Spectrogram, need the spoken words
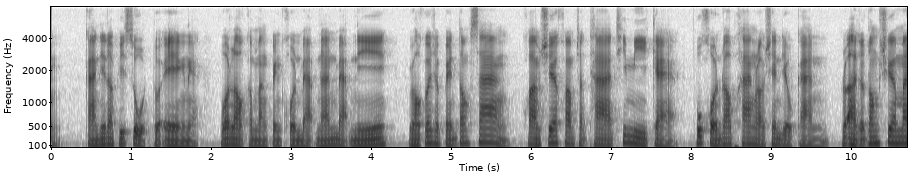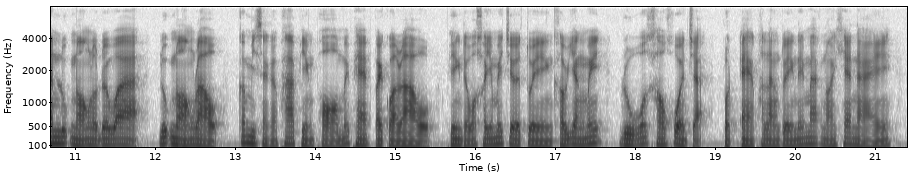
การที่เราพิสูจน์ตัวเองเนี่ยว่าเรากำลังเป็นคนแบบนั้นแบบนี้ เราก็จะเป็นต้องสร้างความเชื่อความศรัทธาที่มีแก่ผู้คนรอบข้างเราเช่นเดียวกัน เราอาจจะต้องเชื่อมั่นลูกน้องเราด้วยว่า ลูกน้องเราก็มีศักยภาพเพียงพอไม่แพ้ไปกว่าเรา เพียงแต่ว่าเขายังไม่เจอตัวเอง เขายังไม่รู้ว่าเขาควรจะปลดแอกพลังตัวเองได้มากน้อยแค่ไหน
